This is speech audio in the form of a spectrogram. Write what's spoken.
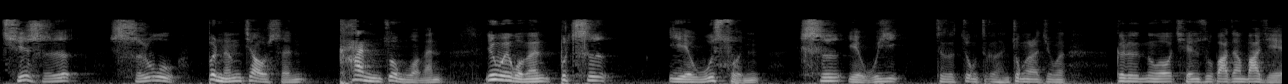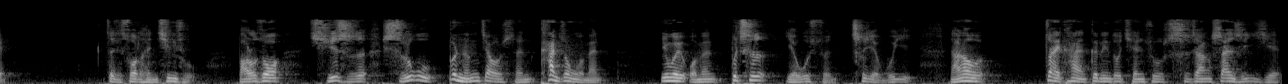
其实食物不能叫神看重我们，因为我们不吃也无损，吃也无益。”这个重，这个很重要的经文。哥林多前书八章八节，这里说的很清楚。保罗说。其实食物不能叫神看重我们，因为我们不吃也无损，吃也无益。然后再看哥林多前书十章三十一节，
